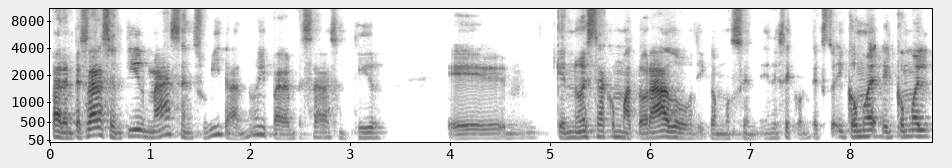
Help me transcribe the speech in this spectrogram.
para empezar a sentir más en su vida, ¿no? Y para empezar a sentir eh, que no está como atorado, digamos, en, ese contexto. Y como, como el,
